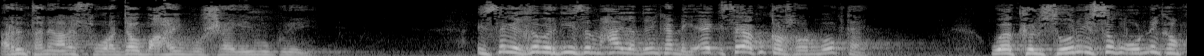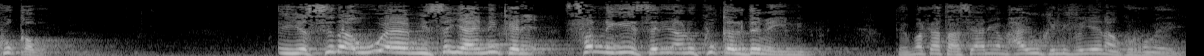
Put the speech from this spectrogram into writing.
arrintan inaanay suuragalba ahayn buu sheegay buu ku leeyahy isaga khabarkiisan maxaa yaqiin ka dhigay? E ku kalsoon ma waa kalsooni isagu uu ninkan ku qabo. Iyo sida uu aaminsan yahay ninkani fanigiisan in aanu ku qaldamaynin. De markaa taasi aniga maxaa igu kalifaya inaan ku rumeeyo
